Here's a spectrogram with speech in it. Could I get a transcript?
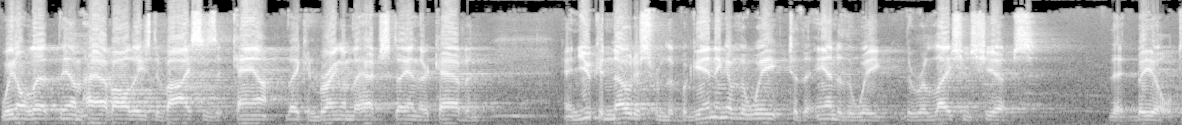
we don't let them have all these devices at camp. They can bring them, they have to stay in their cabin. And you can notice from the beginning of the week to the end of the week the relationships that build.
